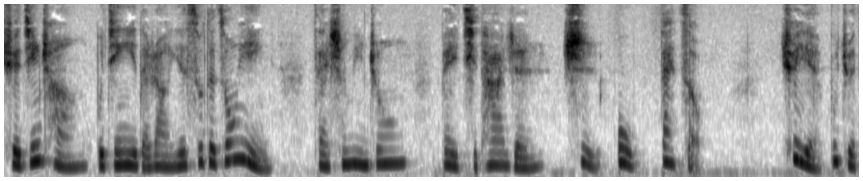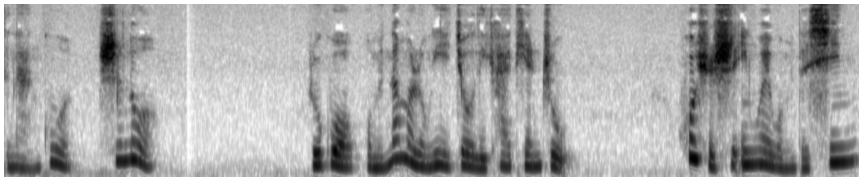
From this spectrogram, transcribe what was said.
却经常不经意的让耶稣的踪影在生命中被其他人事物带走，却也不觉得难过、失落。如果我们那么容易就离开天主，或许是因为我们的心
